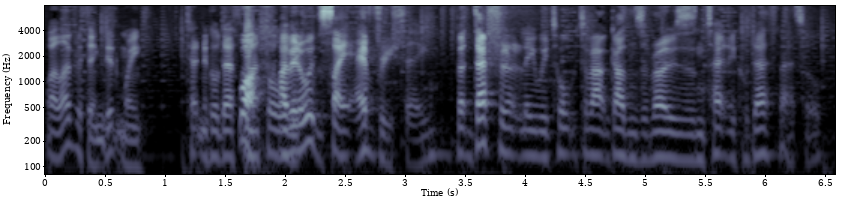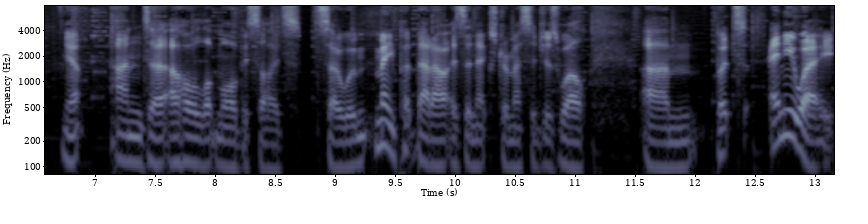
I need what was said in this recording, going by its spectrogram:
well everything, didn't we? Technical death Well, metal. I mean, I wouldn't say everything, but definitely we talked about Guns N' Roses and technical death metal. yeah, and uh, a whole lot more besides. So we may put that out as an extra message as well. Um, but anyway.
